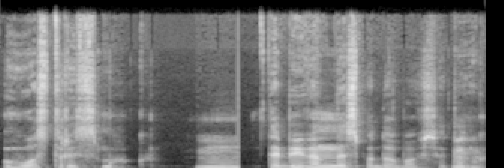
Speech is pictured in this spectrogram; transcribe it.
гострий смак. М, Тобі він не сподобався, так? Мгм.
